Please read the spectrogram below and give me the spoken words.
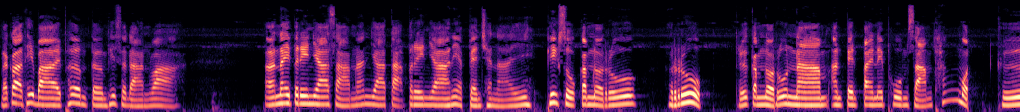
แล้วก็อธิบายเพิ่มเติมพิสดารว่า ในปริญญาสามนั้นยาตะปริญญาเนี่ยเป็นไนภิกษุกำหนดรู้รูป หรือกำหนดรู้นามอันเป็นไปในภูมิสามทั้งหมด คือ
